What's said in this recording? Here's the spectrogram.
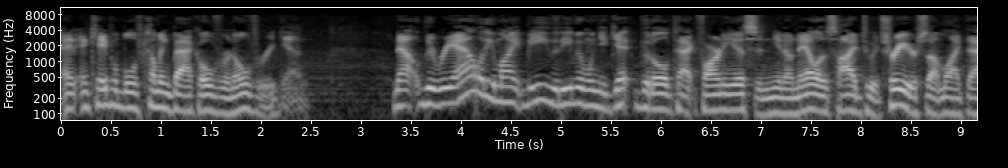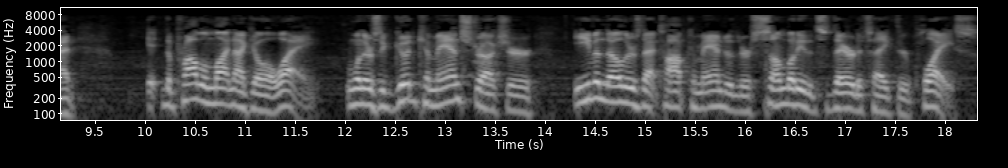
and, and capable of coming back over and over again? Now, the reality might be that even when you get good old Tacfarnius and, you know, nail his hide to a tree or something like that, it, the problem might not go away. When there's a good command structure, even though there's that top commander, there's somebody that's there to take their place.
